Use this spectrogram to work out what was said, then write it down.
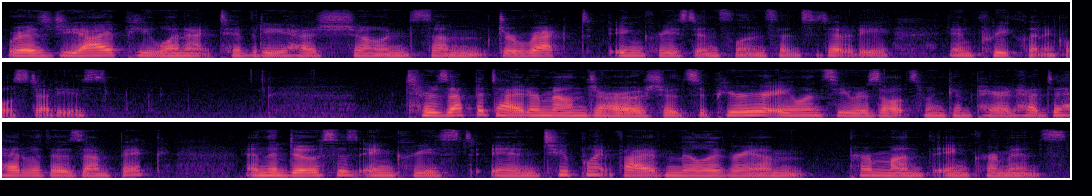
whereas GIP 1 activity has shown some direct increased insulin sensitivity in preclinical studies. Tirzepatide or Mounjaro showed superior A1C results when compared head to head with Ozempic, and the doses increased in 2.5 milligram per month increments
